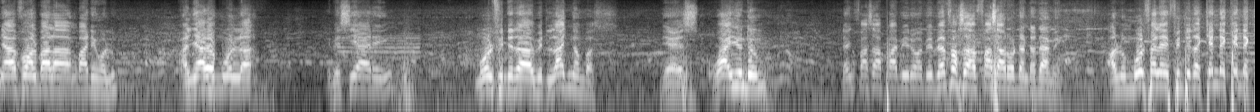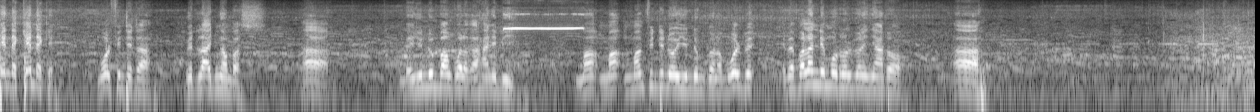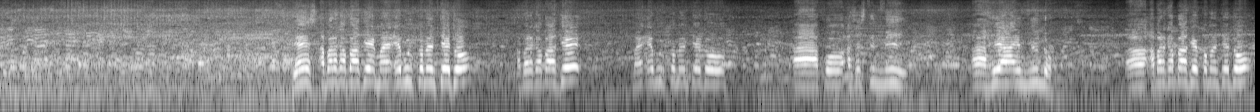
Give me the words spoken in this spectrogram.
ñaa fongol bala mbaɗigol al ñaaɓe mool ɓe siyaring mool findita with large numbers yes wa yundum dañ fasa pabiron ɓe ɓe fasa fasa ro danta dame alno mool fele fintita kende kende kende numbers ha. Mbe yundum bankola ka hani bi. Ma ma yundum kono mool ɓe eɓe balandi motol ɓe ñaato ah Yes, Abaraka Bake, my able commentator. Abaraka Bake, my able commentator uh, for assisting me uh, here in Yundo. Uh, Abaraka Bake commentator,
